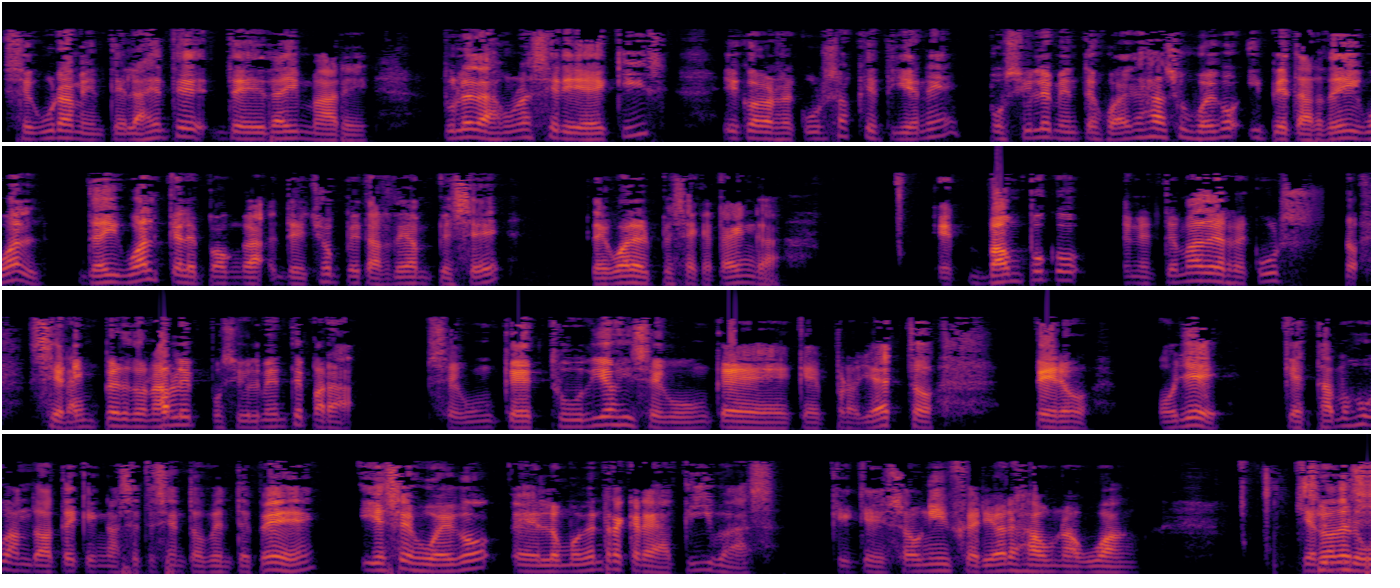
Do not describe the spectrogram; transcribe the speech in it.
seguramente. La gente de Daimare, tú le das una serie X y con los recursos que tiene, posiblemente juegues a su juego y petardee igual. Da igual que le ponga, de hecho, petardea en PC, da igual el PC que tenga. Eh, va un poco en el tema de recursos. Será imperdonable posiblemente para según qué estudios y según qué, qué proyectos. Pero, oye, que estamos jugando a Tekken a 720p ¿eh? y ese juego eh, lo mueven recreativas, que, que son inferiores a una One. Quiero Sí, deciros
